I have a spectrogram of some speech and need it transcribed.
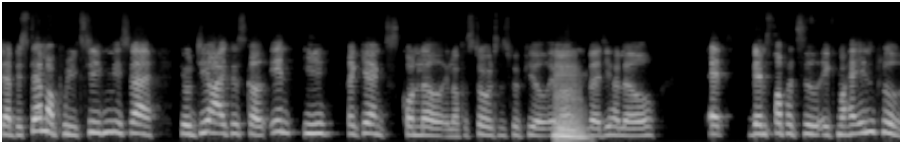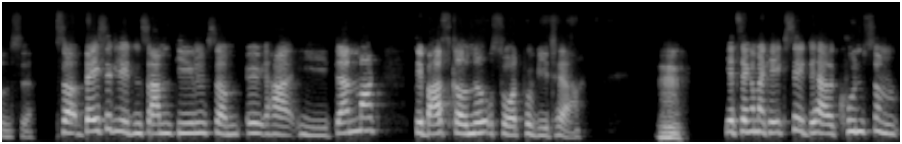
der bestemmer politikken i Sverige, det er jo direkte skrevet ind i regeringsgrundlaget, eller forståelsespapiret, mm. eller hvad de har lavet, at Venstrepartiet ikke må have indflydelse. Så basically den samme deal, som Ø har i Danmark, det er bare skrevet ned sort på hvidt her. Mm. Jeg tænker, man kan ikke se det her kun som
